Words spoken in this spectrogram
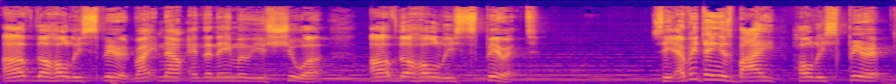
Of the Holy Spirit. Right now, in the name of Yeshua, of the Holy Spirit. See, everything is by Holy Spirit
